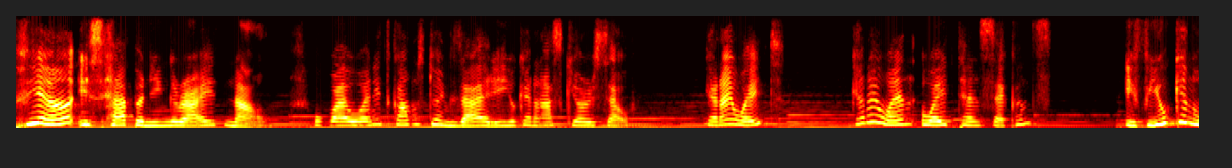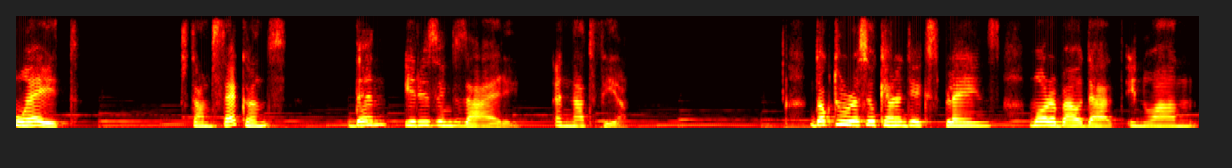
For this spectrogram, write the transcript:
Fear is happening right now. While when it comes to anxiety, you can ask yourself Can I wait? Can I wait 10 seconds? If you can wait some seconds, then it is anxiety and not fear. Dr. Russell Kennedy explains more about that in one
